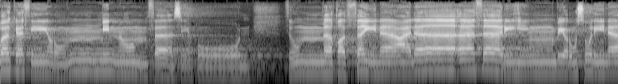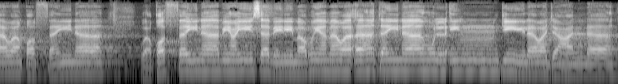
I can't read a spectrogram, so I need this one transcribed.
وكثير منهم فاسقون ثم قفينا على آثارهم برسلنا وقفينا وقفينا بعيسى ابن مريم وآتيناه الإنجيل وجعلنا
